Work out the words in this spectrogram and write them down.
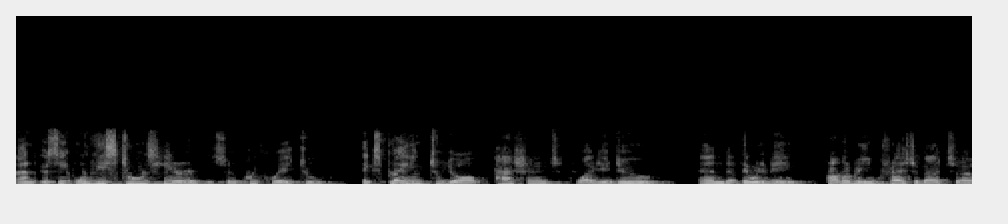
And you see all these tools here, it's a quick way to explain to your patient what you do and they will be probably impressed about uh,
